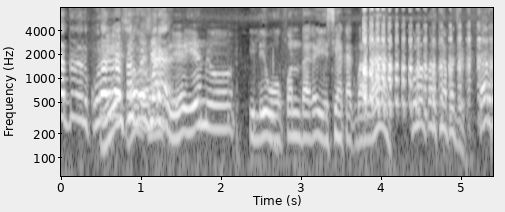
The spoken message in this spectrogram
ಏನು ಕೂಲರ್ ಇಲ್ಲಿ ಓಪನ್ ದಾಗ ಎ ಸಿ ಹಾಕಕ್ ಬರಲ್ಲ. ಕೂಲರ್ ತರ್ಸ್ನಿ ಅಪ್ಪಾಜಿ. ಸರ್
